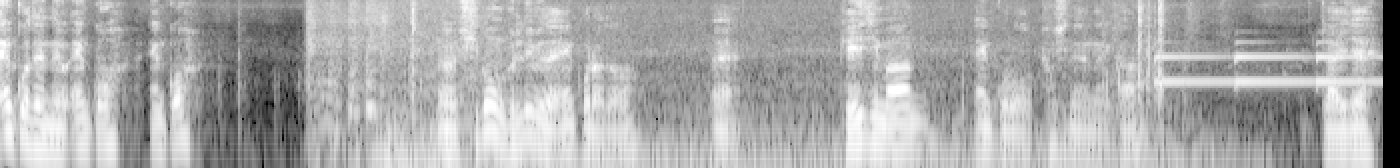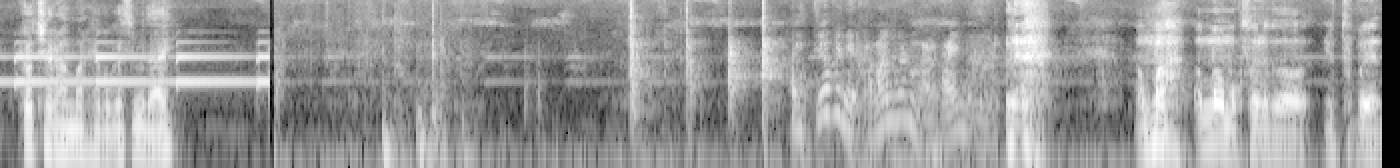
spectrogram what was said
앵꼬 됐네요. 앵꼬, 앵꼬. 어, 시동은 걸립니다. 앵꼬라도. 예. 게이지만 앵꼬로 표시되는 거니까. 자, 이제 교체를 한번 해보겠습니다. 저번에 가만 두면 말가 있는 거야. 엄마, 엄마 목소리도 유튜브에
